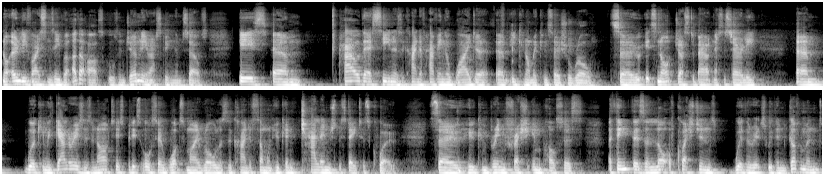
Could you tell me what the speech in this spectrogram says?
not only Weißensee but other art schools in Germany are asking themselves is um, how they're seen as a kind of having a wider um, economic and social role. So it's not just about necessarily um, working with galleries as an artist, but it's also what's my role as a kind of someone who can challenge the status quo. So who can bring fresh impulses. I think there's a lot of questions, whether it's within government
